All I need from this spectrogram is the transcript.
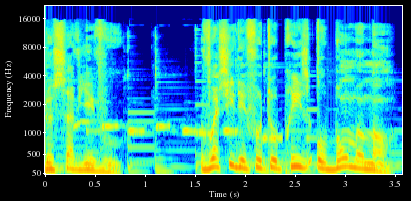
Le saviez-vous? Voici des photos prises au bon moment.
